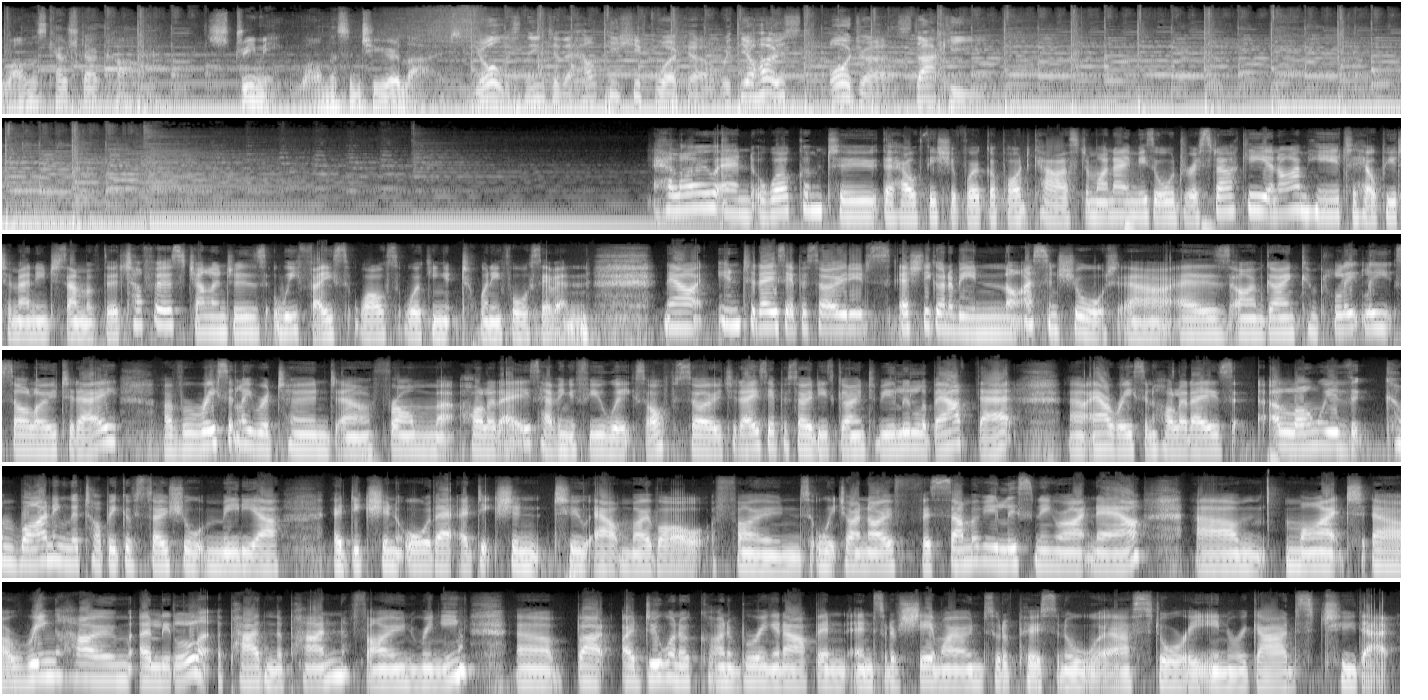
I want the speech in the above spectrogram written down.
thewellnesscouch.com, streaming wellness into your lives. You're listening to The Healthy Shift Worker with your host, Audra Starkey. Hello and welcome to the Healthy Shift Worker podcast. My name is Audra Starkey and I'm here to help you to manage some of the toughest challenges we face whilst working 24 7. Now, in today's episode, it's actually going to be nice and short uh, as I'm going completely solo today. I've recently returned uh, from holidays, having a few weeks off, so today's episode is going to be a little about that, uh, our recent holidays, along with combining the topic of social media addiction or that addiction to our mobile phones, which I know for some of you listening right now um, might uh, ring home a little, pardon the pun, phone ringing. Uh, but I do want to kind of bring it up and, and sort of share my own sort of personal uh, story in regards to that.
